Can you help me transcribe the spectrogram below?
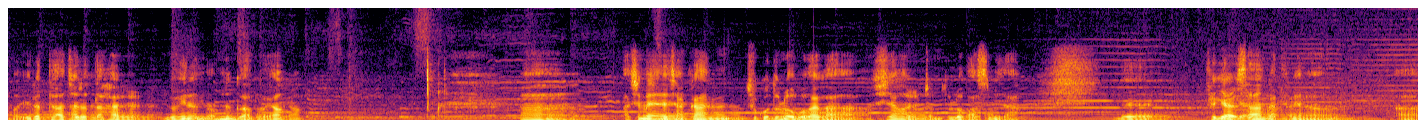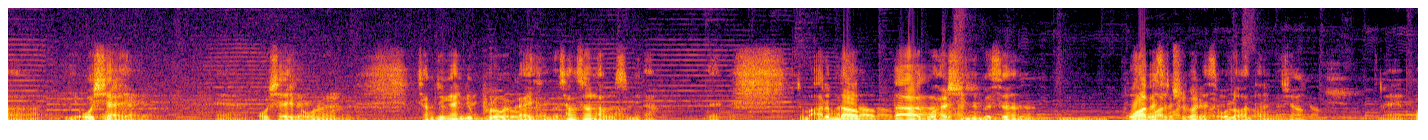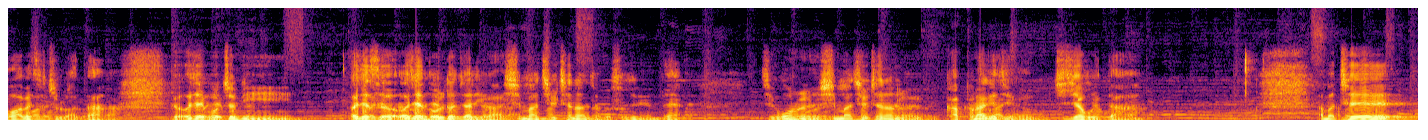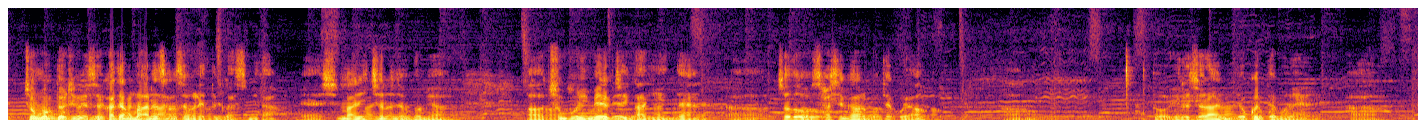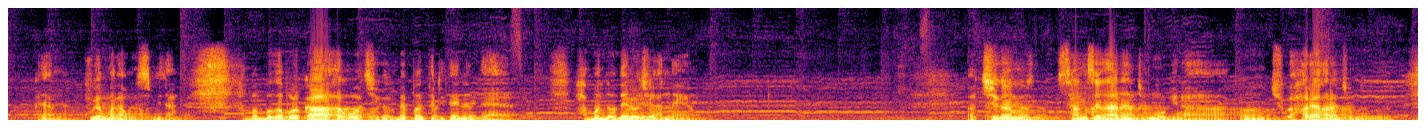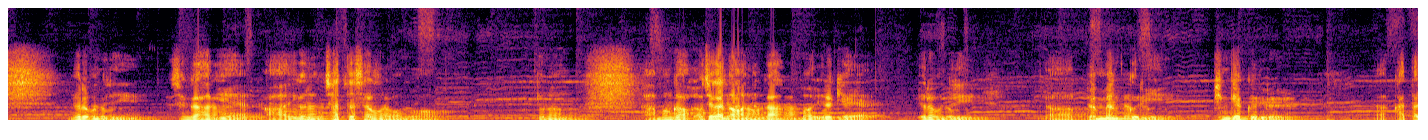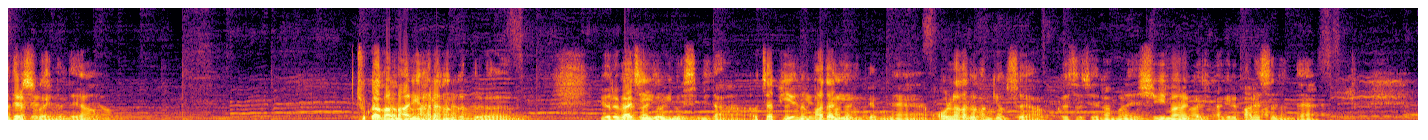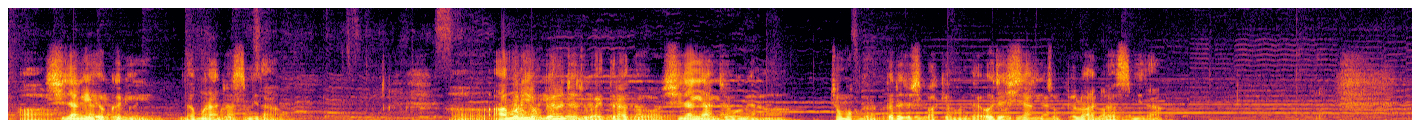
뭐 이렇다 저렇다 할 요인은 없는 것 같고요. 아, 아침에 잠깐 축구 둘러보다가 시장을 좀 둘러봤습니다. 근데 특이할 사항 같으면은 아, 이 오시아이, 예, 오시아이가 오늘 장중에 한 6% 가까이 정도 상승을 하고 있습니다. 네. 좀 아름답다고 할 수 있는 것은 음, 보합에서 출발해서 올라왔다는 거죠. 네, 보합에서 출발왔다. 그 어제 고점이 어제서 어제 놀던 자리가 10만 7천 원 정도 수준이었는데 지금 오늘 10만 7천 원을 가뿐하게 지금 지지하고 있다. 아마 제 종목들 중에서 가장 많은 상승을 했던 것 같습니다. 예, 10만 2천 원 정도면 어, 충분히 매력적인 가격인데 어, 저도 살 생각을 못했고요. 어, 또 이러저러한 요건 때문에 어, 그냥 구경만 하고 있습니다. 한번 먹어볼까 하고 지금 몇 번 들이대는데 한 번도 내려오질 않네요. 어, 지금 상승하는 종목이나 또는 추가 하락하는 종목은 여러분들이 생각하기에 아 이거는 차트상으로 뭐 또는 아 뭔가 호재가 나왔는가? 뭐 이렇게 여러분들이 어, 변명거리, 핑계거리를 어, 갖다 댈 수가 있는데요. 주가가 많이 하락한 것들은 여러 가지 요인이 있습니다. 어차피 얘는 바닥이기 때문에 올라가도 관계없어요. 그래서 지난번에 12만원까지 가기를 바랬었는데 어, 시장의 여건이 너무나 안 좋습니다. 어, 아무리 용 빼는 재주가 있더라도 시장이 안 좋으면 종목들은 떨어질 수밖에 없는데 어제 시장이 좀 별로 안 좋았습니다.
